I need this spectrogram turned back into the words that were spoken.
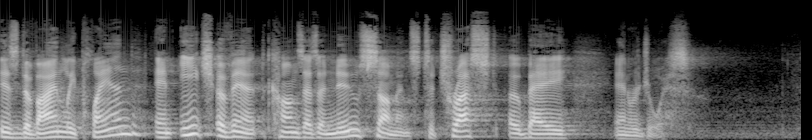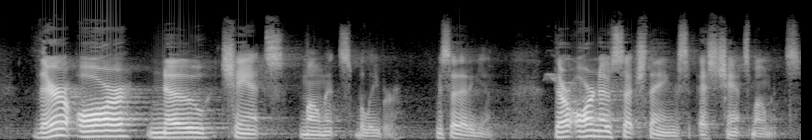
is divinely planned, and each event comes as a new summons to trust, obey, and rejoice. There are no chance moments, believer. Let me say that again. There are no such things as chance moments.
